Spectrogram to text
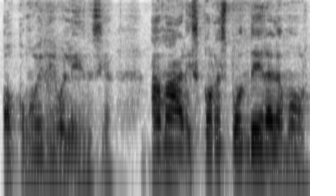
o como benevolencia. Amar es corresponder al amor.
